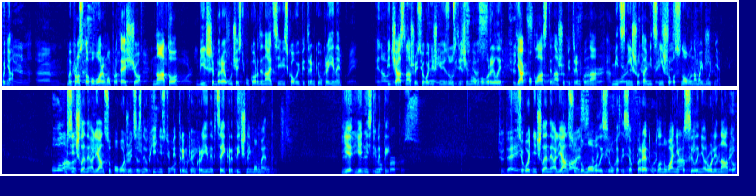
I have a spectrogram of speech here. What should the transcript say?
Доброго. Ми просто говоримо про те, що НАТО більше бере участь у координації військової підтримки України. Під час нашої сьогоднішньої зустрічі ми обговорили, як покласти нашу підтримку на міцнішу та міцнішу основу на майбутнє. Усі члени альянсу погоджуються з необхідністю підтримки України в цей критичний момент. Є єдність мети. Сьогодні члени альянсу домовились рухатися вперед у плануванні посилення ролі НАТО,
